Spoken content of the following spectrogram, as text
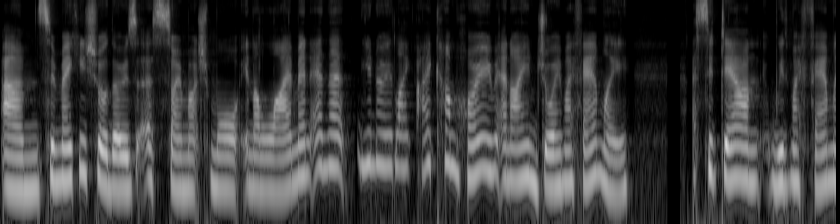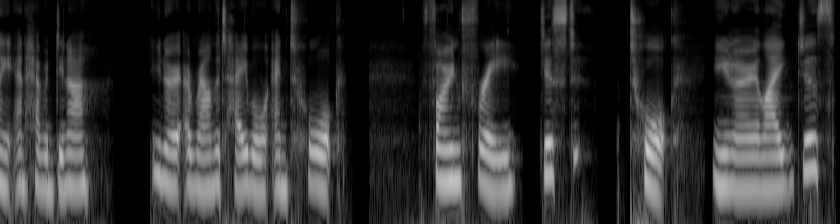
Um, so making sure those are so much more in alignment and that, you know, like I come home and I enjoy my family. I sit down with my family and have a dinner, you know, around the table and talk phone free, just talk, you know, like just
